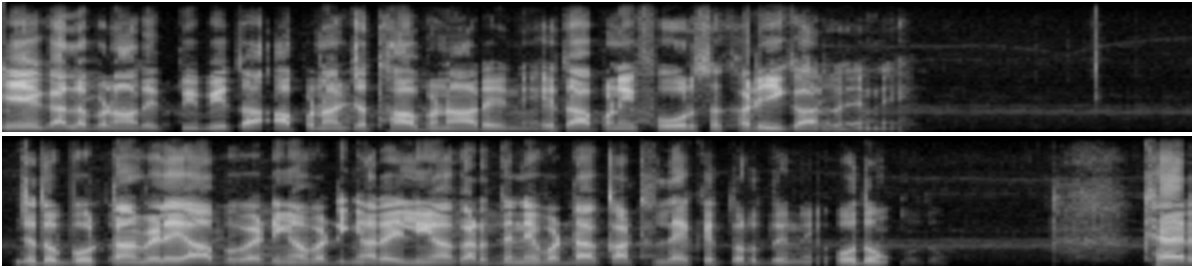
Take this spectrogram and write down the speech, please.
ਇਹ ਗੱਲ ਬਣਾ ਦਿੱਤੀ ਵੀ ਇਹ ਤਾਂ ਆਪਣਾ ਜਥਾ ਬਣਾ ਰਹੇ ਨੇ, ਇਹ ਤਾਂ ਆਪਣੀ ਫੋਰਸ ਖੜੀ ਕਰ ਰਹੇ ਨੇ। ਜਦੋਂ ਵੋਟਾਂ ਵੇਲੇ ਆਪ ਵੱਡੀਆਂ ਵੱਡੀਆਂ ਰੈਲੀਆਂ ਕਰਦੇ ਨੇ, ਵੱਡਾ ਇਕੱਠ ਲੈ ਕੇ ਤੁਰਦੇ ਨੇ, ਉਦੋਂ। ਖੈਰ,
